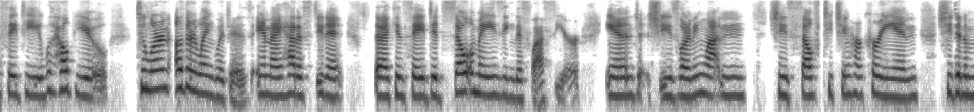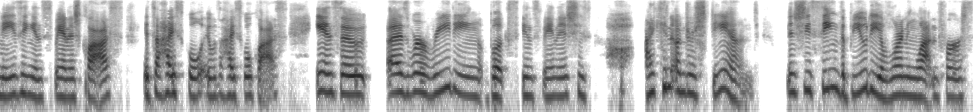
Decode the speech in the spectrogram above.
SAT. It will help you to learn other languages. And I had a student that I can say did so amazing this last year. And she's learning Latin. She's self teaching her Korean. She did amazing in Spanish class. It's a high school, it was a high school class. And so as we're reading books in Spanish, she's, oh, I can understand. And she's seeing the beauty of learning Latin first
